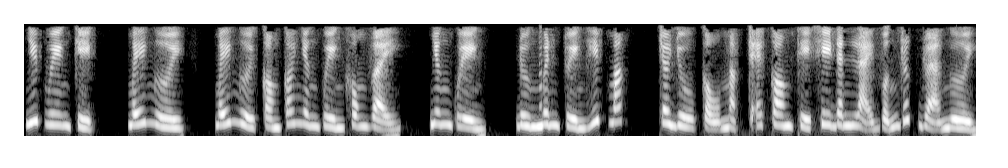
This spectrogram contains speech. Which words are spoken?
nhiếp nguyên kiệt, mấy người, mấy người còn có nhân quyền không vậy, nhân quyền, đường minh tuyền hiếp mắt, cho dù cậu mặt trẻ con thì khi đanh lại vẫn rất dọa người,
